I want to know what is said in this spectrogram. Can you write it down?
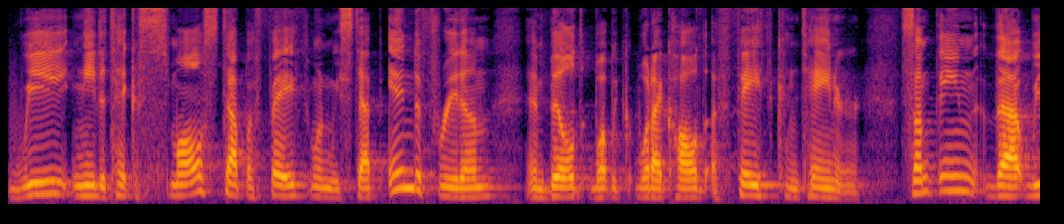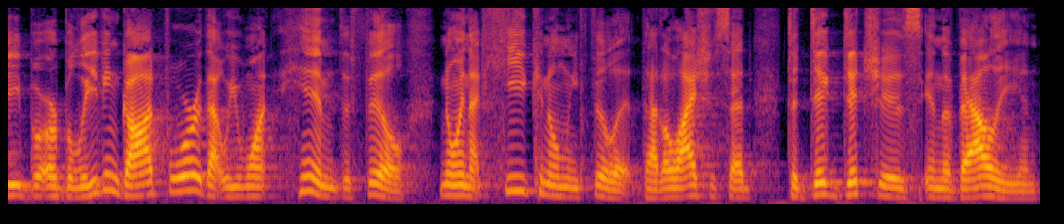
we need to take a small step of faith when we step into freedom and build what, we, what I called a faith container. Something that we are believing God for, that we want Him to fill, knowing that He can only fill it. That Elisha said to dig ditches in the valley, and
